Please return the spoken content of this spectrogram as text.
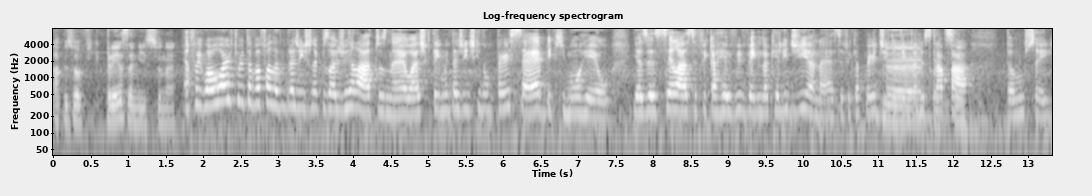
a pessoa fique presa nisso, né? É, foi igual o Arthur tava falando pra gente no episódio de relatos, né? Eu acho que tem muita gente que não percebe que morreu. E às vezes, sei lá, você fica revivendo aquele dia, né? Você fica perdido é, tentando escapar. Então não sei.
